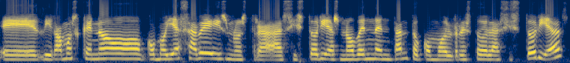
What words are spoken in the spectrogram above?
eh, digamos que no, como ya sabéis, nuestras historias no venden tanto como el resto de las historias,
